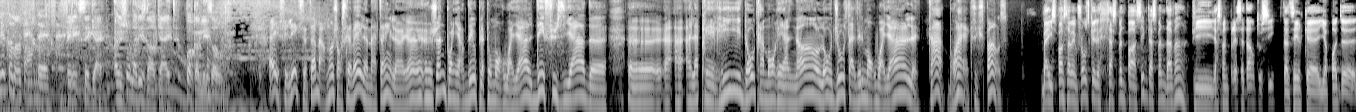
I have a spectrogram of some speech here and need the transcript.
Le commentaire de Félix Séguin, un journaliste d'enquête pas comme les autres. Hey Félix, tabarnouche, on se réveille le matin, là. Il y a un, jeune poignardé au plateau Mont-Royal, des fusillades euh, euh, à, la prairie, d'autres à Montréal-Nord, l'autre jour c'était à Ville-Mont-Royal. ouais, qu'est-ce qui se passe? Ben, il se passe la même chose que la semaine passée, puis la semaine d'avant, puis la semaine précédente aussi. C'est-à-dire qu'il n'y a pas de,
